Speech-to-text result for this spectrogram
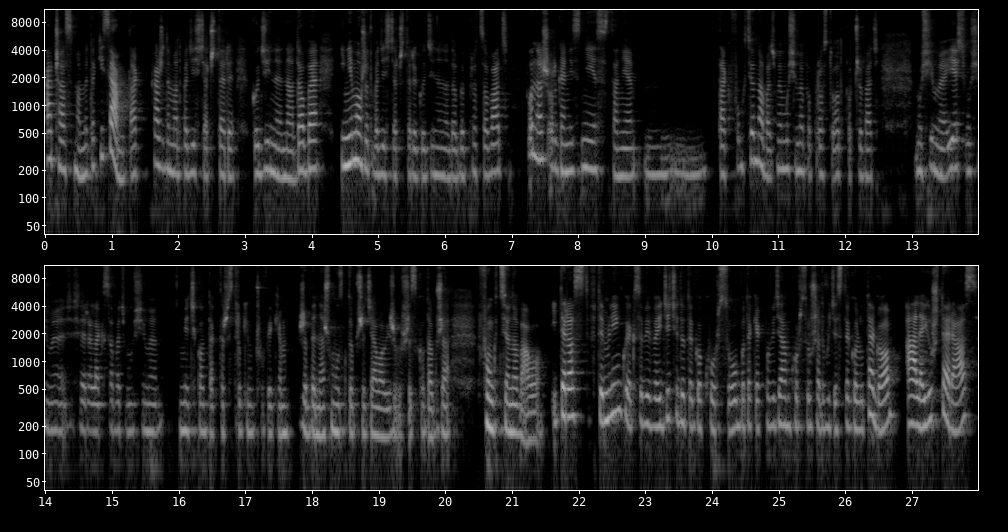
a czas mamy taki sam, tak? Każdy ma 24 godziny na dobę i nie może 24 godziny na dobę pracować, bo nasz organizm nie jest w stanie mm, tak funkcjonować. My musimy po prostu odpoczywać, musimy jeść, musimy się relaksować, musimy mieć kontakt też z drugim człowiekiem, żeby nasz mózg dobrze działał i żeby wszystko dobrze funkcjonowało. I teraz w tym linku, jak sobie wejdziecie do tego kursu, bo tak jak powiedziałam, kurs rusza 20 lutego, ale już teraz,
